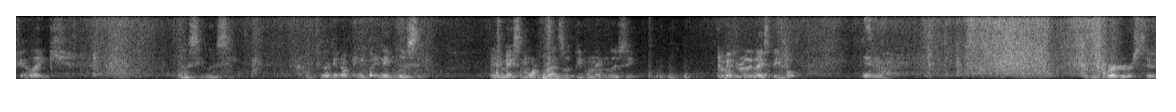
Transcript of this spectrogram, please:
feel like Lucy, Lucy. I don't feel like I know anybody named Lucy. I need to make some more friends with people named Lucy. They might be really nice people. You know. Could be murderers too.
